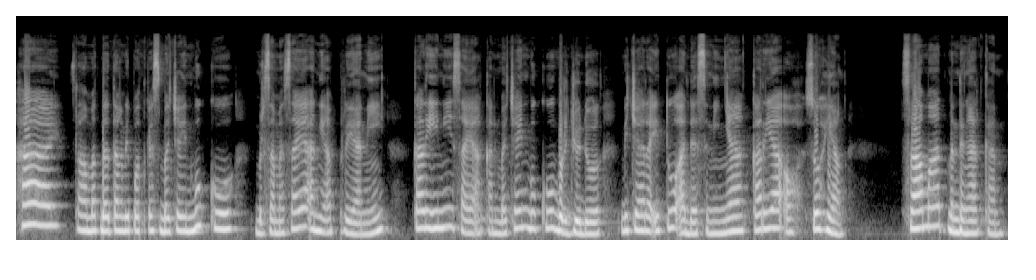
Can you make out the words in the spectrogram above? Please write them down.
Hai, selamat datang di podcast Bacain Buku. Bersama saya Ani Apriani. Kali ini saya akan bacain buku berjudul Bicara Itu Ada Seninya karya Oh Suhyang. Selamat mendengarkan.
